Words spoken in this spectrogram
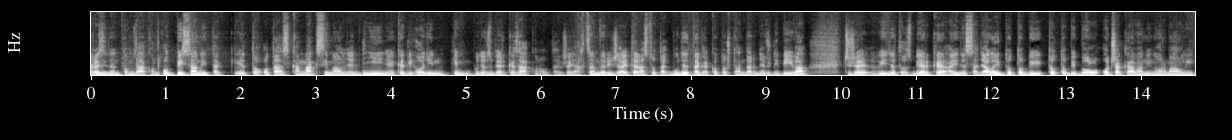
prezidentom zákon podpísaný, tak je to otázka maximálne dní, niekedy hodín, kým bude v zbierke zákonov. Takže ja chcem veriť, že aj teraz to tak bude, tak ako to štandardne vždy býva. Čiže vyjde to v zbierke a ide sa ďalej. Toto by, toto by bol očakávaný normálny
